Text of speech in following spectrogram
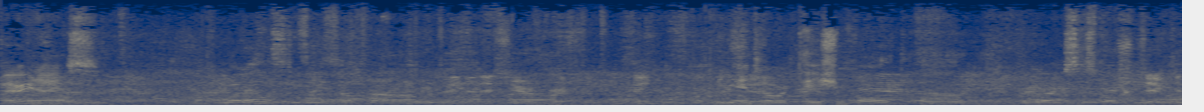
Very nice. Um, what else do we have? Uh, we have uh, the anti-rotation bolt. Uh, works especially well.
